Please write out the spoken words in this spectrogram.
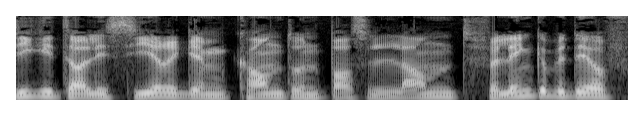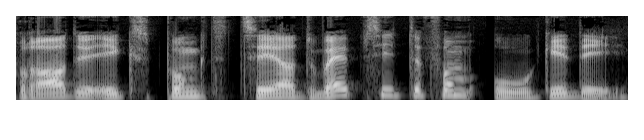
Digitalisierung im Kanton Basel-Land verlinken wir dir auf radiox.ch die Webseite vom OGD.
